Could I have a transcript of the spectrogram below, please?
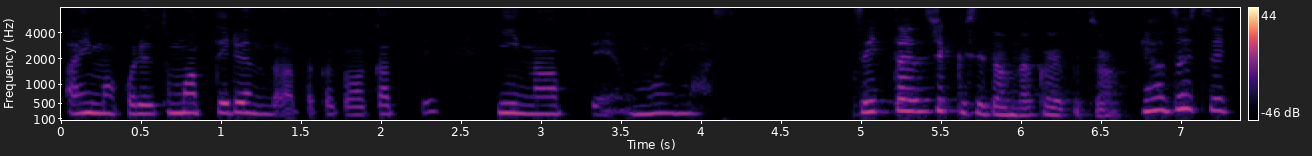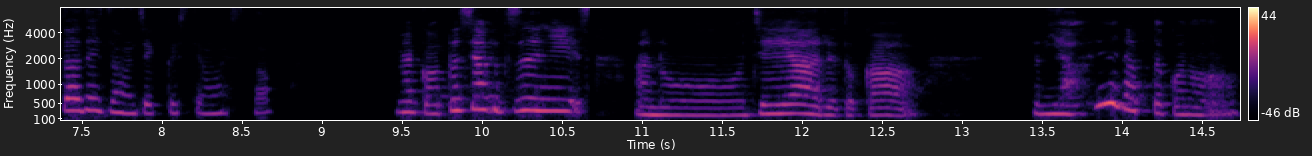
あ、今これ止まってるんだとかが分かっていいなって思います。ツイッターでチェックしてたんだ、かよこちゃん。いや、私ツイッターでいつもチェックしてました。なんか私は普通に、あのー、JR とか、ヤフーだったかな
